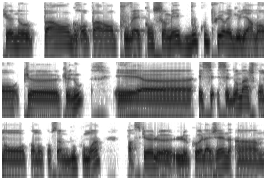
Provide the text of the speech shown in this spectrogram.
que nos parents, grands-parents pouvaient consommer beaucoup plus régulièrement que, nous. Et, euh, c'est dommage qu'on en, consomme beaucoup moins parce que le, collagène a un,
